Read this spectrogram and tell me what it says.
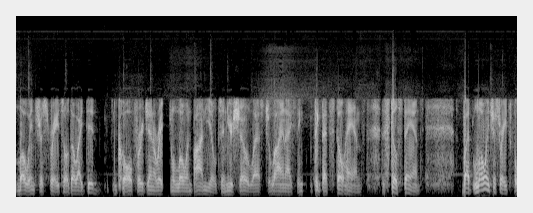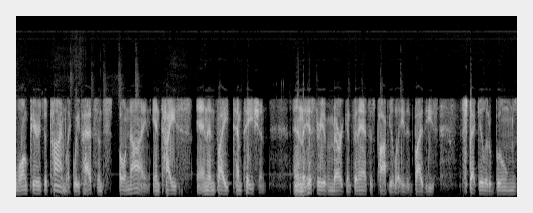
low interest rates, although I did call for a generational low in bond yields in your show last July, and I think think that still hands, still stands. But low interest rates for long periods of time, like we've had since 09, entice and invite temptation. And the history of American finance is populated by these speculative booms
